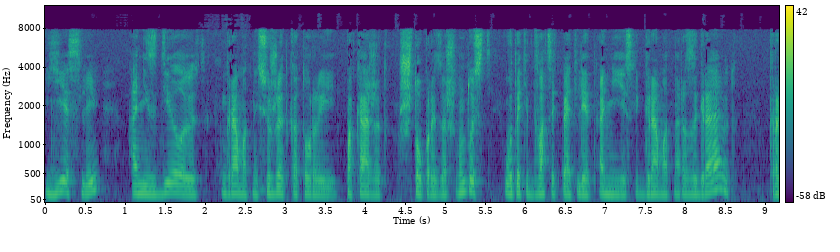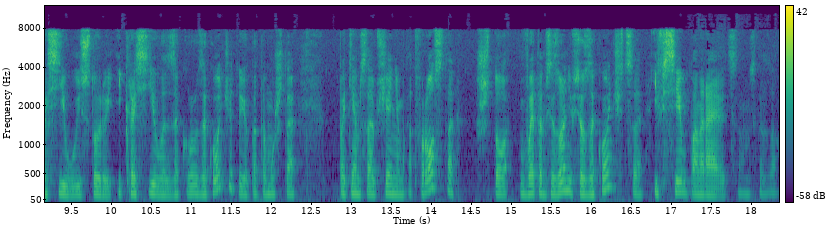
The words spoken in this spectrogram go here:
Если они сделают грамотный сюжет, который покажет, что произошло. Ну, то есть, вот эти 25 лет они, если грамотно разыграют красивую историю и красиво зак- закончат ее, потому что по тем сообщениям от Фроста, что в этом сезоне все закончится и всем понравится, он сказал.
